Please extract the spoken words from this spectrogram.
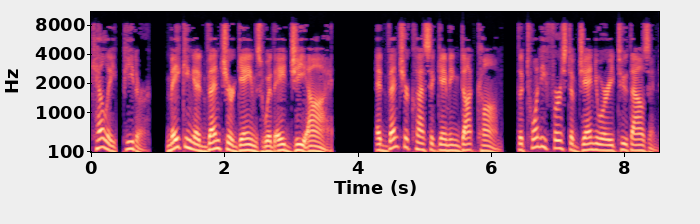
Kelly, Peter. Making Adventure Games with AGI. AdventureClassicGaming.com. The 21st of January 2000.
